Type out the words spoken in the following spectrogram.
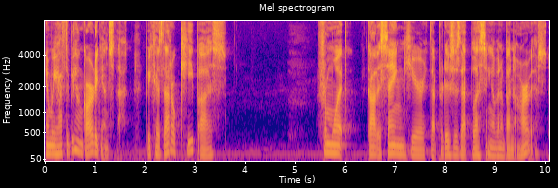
And we have to be on guard against that because that'll keep us from what God is saying here that produces that blessing of an abundant harvest.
